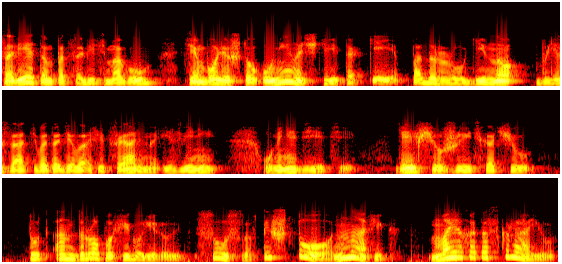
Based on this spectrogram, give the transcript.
Советом подсобить могу, тем более, что у Ниночки такие подруги, но влезать в это дело официально, извини, у меня дети, я еще жить хочу. Тут Андропов фигурирует. Суслов, ты что, нафиг? Моя хата с краю.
